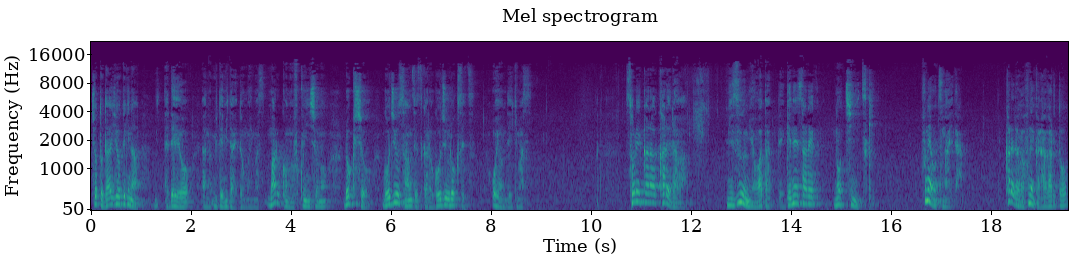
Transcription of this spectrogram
ちょっと代表的な例をあの見てみたいと思います。マルコの福音書の6章53節から56節を読んでいきます。それから彼らは湖を渡ってゲネサレの地に着き船をつないだ。彼らが船から上がると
